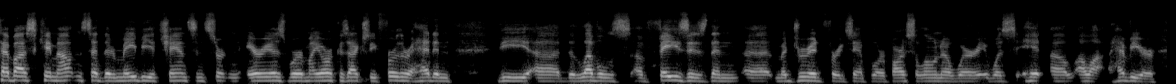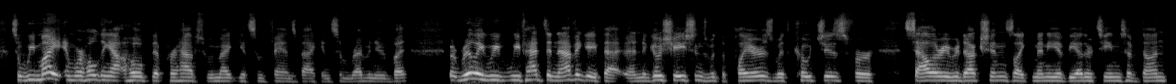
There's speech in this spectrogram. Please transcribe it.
Tebas came out and said there may be a chance in certain areas where Mallorca is actually further ahead in the uh, the levels of phases than uh, Madrid, for example, or Barcelona, where it was hit a, a, lot heavier. So we might, and we're holding out hope that perhaps we might get some fans back and some revenue. But but really, we've we've had to navigate that and negotiations with the players, with coaches for salary reductions, like many of the other teams have done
